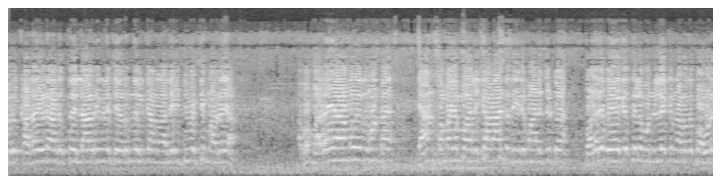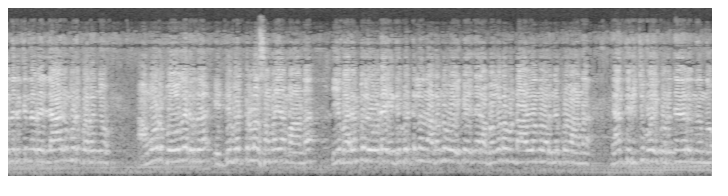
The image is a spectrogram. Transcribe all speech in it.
ഒരു കടയുടെ അടുത്ത് എല്ലാവരും ഇങ്ങനെ ചേർന്ന് നിൽക്കുകയാണ്. നല്ല ഇടിവെട്ടി മഴയാണ് അപ്പൊ മഴയാണ് ഇതുകൊണ്ട് ഞാൻ സമയം പാലിക്കാനായിട്ട് തീരുമാനിച്ചിട്ട് വളരെ വേഗത്തിൽ മുന്നിലേക്ക് നടന്നപ്പോൾ അവിടെ നിൽക്കുന്നവർ എല്ലാവരും കൂടി പറഞ്ഞു അങ്ങോട്ട് പോകരുത്. ഇടിവെട്ടുള്ള സമയമാണ്. ഈ വരമ്പിലൂടെ ഇടിവെട്ടിൽ നടന്നു പോയി കഴിഞ്ഞാൽ അപകടം ഉണ്ടാകുമെന്ന് പറഞ്ഞപ്പോഴാണ് ഞാൻ തിരിച്ചുപോയി കുറച്ചു നേരം നിന്നു.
